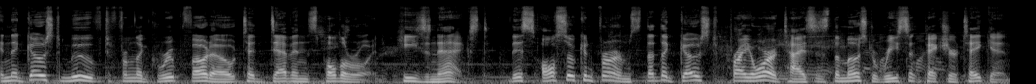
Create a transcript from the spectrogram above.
and the ghost moved from the group photo to Devin's Polaroid. He's next. This also confirms that the ghost prioritizes the most recent picture taken.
